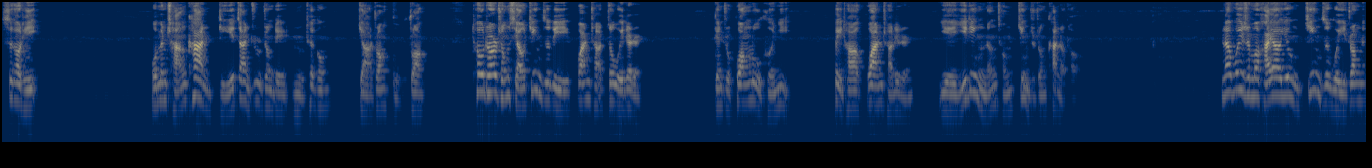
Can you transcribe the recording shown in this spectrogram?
思考题：我们常看谍战剧中的女特工假装补妆，偷偷从小镜子里观察周围的人。根据光路可逆，被他观察的人也一定能从镜子中看到他。那为什么还要用镜子伪装呢？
